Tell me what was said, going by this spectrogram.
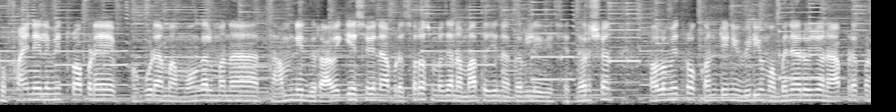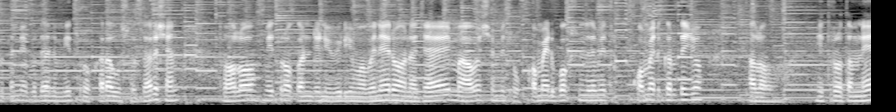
તો ફાઇનલી મિત્રો આપણે ભગુડામાં મોંગલમાના ધામની અંદર આવી ગયા છીએ અને આપણે સરસ મજાના માતાજીના કરી લેવી છે દર્શન. હલો મિત્રો કન્ટિન્યુ વિડીયોમાં બન્યા રહ્યો અને આપણે પણ તમે બધાને મિત્રો કરાવશું દર્શન. તો હલો મિત્રો કન્ટિન્યુ વિડીયોમાં બન્યા રહ્યો અને જયમાં અવશ્ય મિત્રો કોમેન્ટ બોક્સની મિત્રો કોમેન્ટ કરી દેજો. હાલો મિત્રો, તમને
